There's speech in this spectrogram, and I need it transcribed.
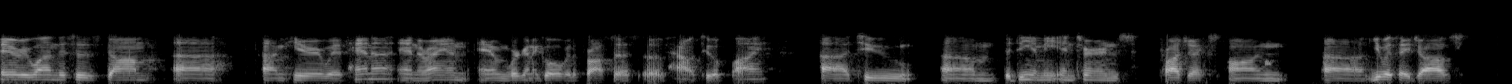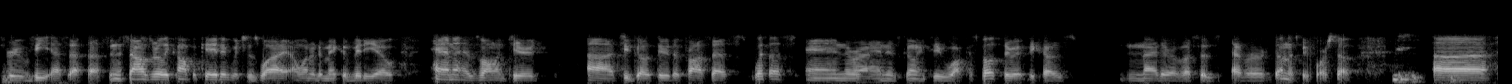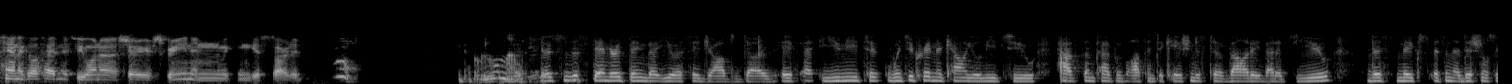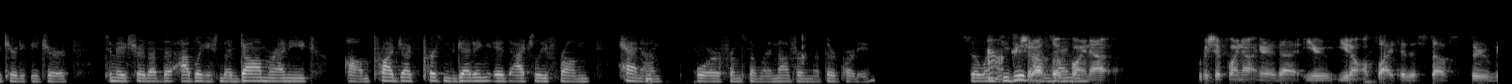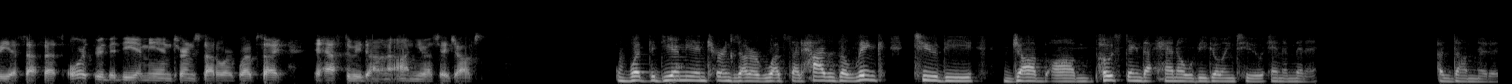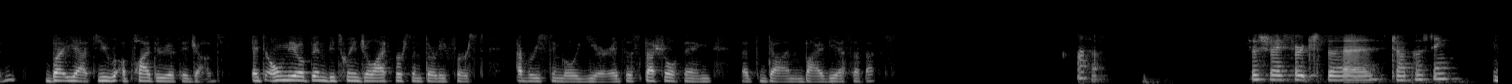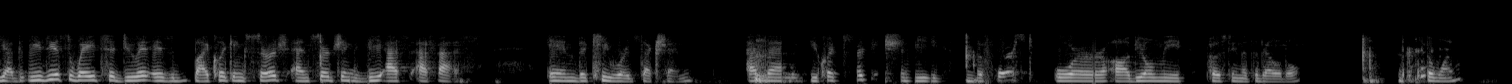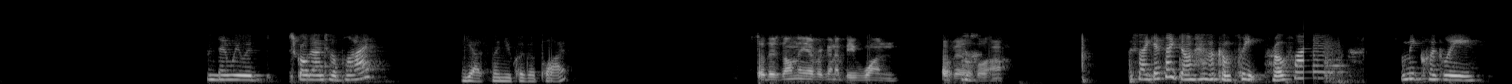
Hey everyone, this is Dom. Uh, I'm here with Hannah and Narayan, and we're going to go over the process of how to apply uh, to um, the DME interns projects on uh, USA Jobs through VSFS. And it sounds really complicated, which is why I wanted to make a video. Hannah has volunteered uh, to go through the process with us, and Narayan is going to walk us both through it because neither of us has ever done this before. So, uh, Hannah, go ahead and if you want to share your screen and we can get started. This is a standard thing that USA Jobs does. If uh, you need to, once you create an account, you'll need to have some type of authentication just to validate that it's you. This makes it's an additional security feature to make sure that the application that Dom or any um, project person's getting is actually from Hannah or from someone, not from a third party. So once oh. you do we should that, also then, point out we should point out here that you you don't apply to this stuff through VSFS or through the DMEinterns.org website. It has to be done on USA Jobs. What the DMEinterns.org website has is a link to the job um, posting that Hannah will be going to in a minute, as Dom noted. But yes, you apply through USA Jobs. It's only open between July 1st and 31st every single year. It's a special thing that's done by VSFS. Awesome. So should I search the job posting? Yeah, the easiest way to do it is by clicking search and searching VSFS in the keyword section. And then if you click search, it should be the first or uh, the only posting that's available. That's the one. And then we would scroll down to apply? Yes, then you click apply. So there's only ever going to be one available, huh? So I guess I don't have a complete profile. Let me quickly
